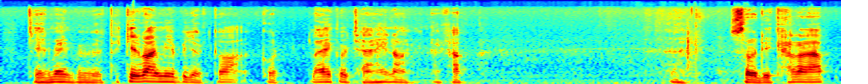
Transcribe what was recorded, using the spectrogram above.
ๆจะเห็นไม่มีประโยชน์ถ้าคิดว่ามีประโยชน์ก็กดไลค์กดแชร์ให้หน่อยนะครับ สวัสดีครับ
